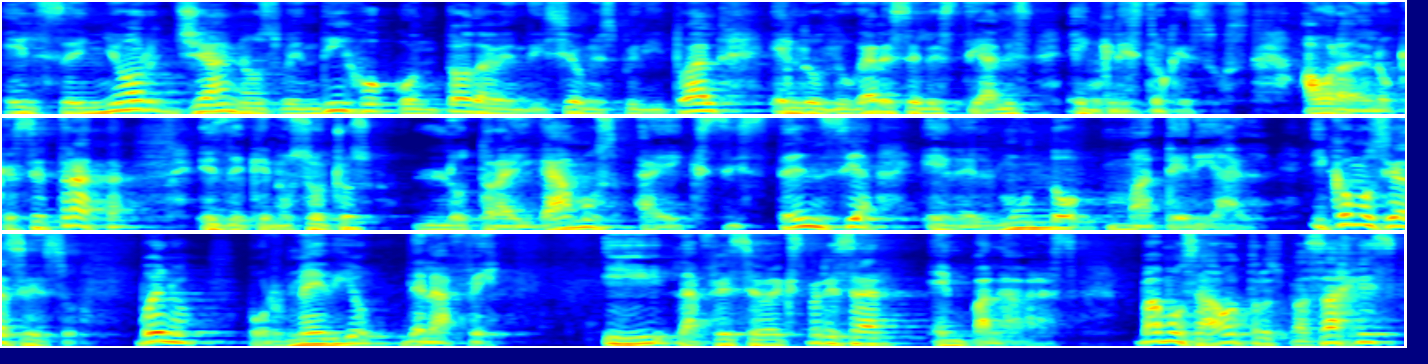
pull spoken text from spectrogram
El Señor ya nos bendijo con toda bendición espiritual en los lugares celestiales en Cristo Jesús. Ahora de lo que se trata es de que nosotros lo traigamos a existencia en el mundo material. ¿Y cómo se hace eso? Bueno, por medio de la fe. Y la fe se va a expresar en palabras. Vamos a otros pasajes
